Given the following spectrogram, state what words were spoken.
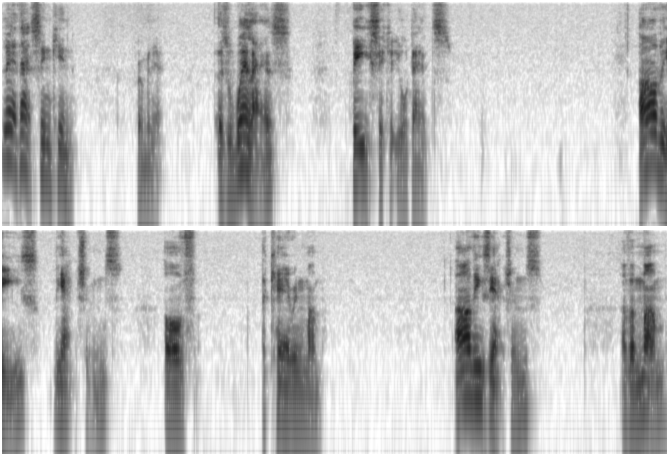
Let that sink in for a minute. As well as be sick at your dad's. Are these the actions of a caring mum? Are these the actions of a mum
